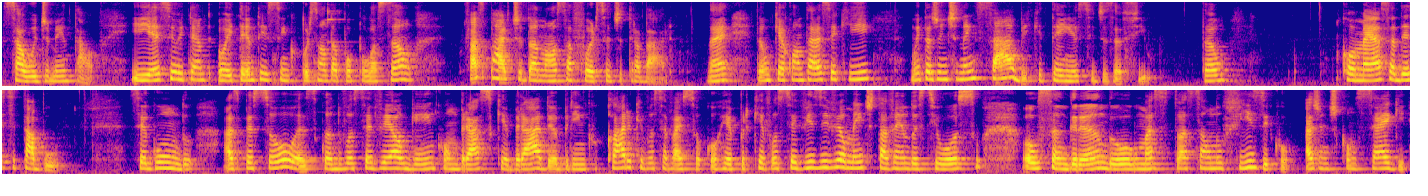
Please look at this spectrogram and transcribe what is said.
saúde mental. E esse 80, 85% da população faz parte da nossa força de trabalho. Né? Então, o que acontece é que Muita gente nem sabe que tem esse desafio. Então, começa desse tabu. Segundo, as pessoas, quando você vê alguém com o braço quebrado, eu brinco, claro que você vai socorrer, porque você visivelmente está vendo esse osso ou sangrando ou alguma situação no físico, a gente consegue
